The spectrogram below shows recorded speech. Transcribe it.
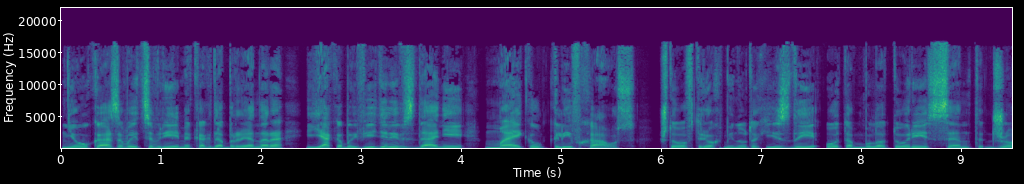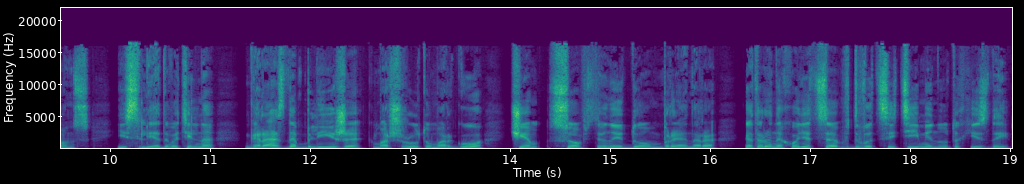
Не указывается время, когда Бреннера якобы видели в здании Майкл Клиффхаус, что в трех минутах езды от амбулатории Сент-Джонс и, следовательно, гораздо ближе к маршруту Марго, чем собственный дом Бреннера, который находится в 20 минутах езды.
